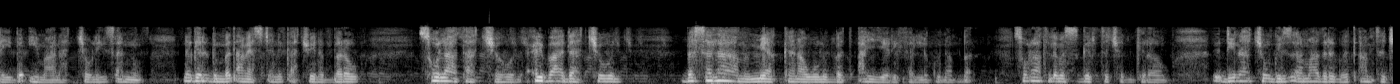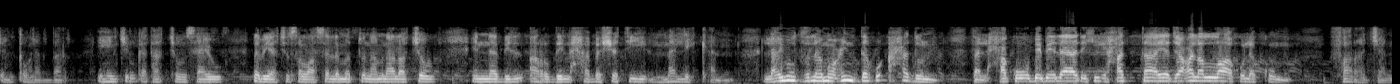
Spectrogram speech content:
ላይ በኢማናቸው ላይ ጸኑ ነገር ግን በጣም ያስጨንቃቸው የነበረው ሶላታቸውን ዒባዳቸውን በሰላም የሚያከናውኑበት አየር ይፈልጉ ነበር። ሶላት ለመስገድ ተቸግረው ዲናቸውን ግልጽ ለማድረግ በጣም ተጨንቀው ነበር። ይህን ጭንቀታቸውን ሲያዩ ነቢያችን ስ ሰለም መጡና ምን አሏቸው እነ ቢልአርድ ልሐበሸቲ መሊከን ላ ዩظለሙ አሐዱን ፈልሐቁ ቢቢላድህ ሐታ የጅዓል አላሁ ለኩም ፈረጀን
